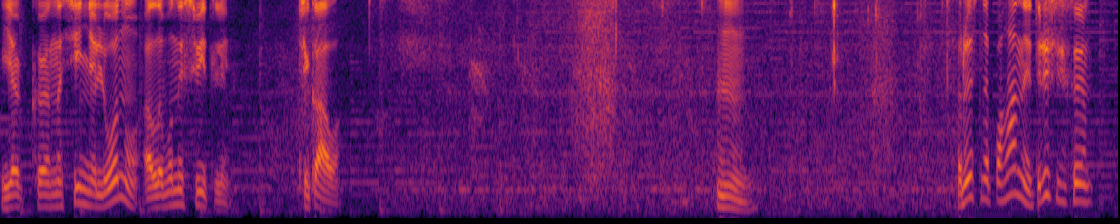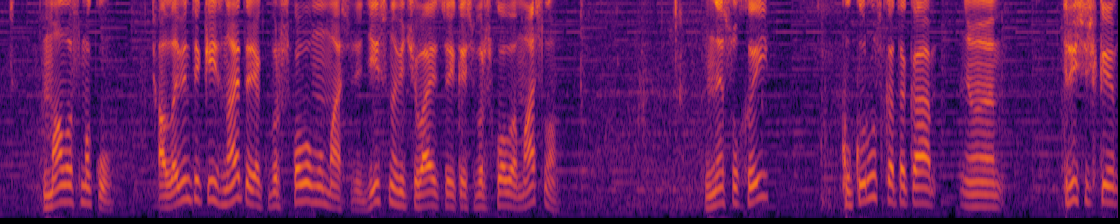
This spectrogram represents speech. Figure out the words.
як е, насіння льону, але вони світлі. Цікаво. м Рис непоганий, трішечки мало смаку. Але він такий, знаєте, як в вершковому маслі. Дійсно відчувається якесь вершкове масло. Не сухий. Кукурузка така е, трішечки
